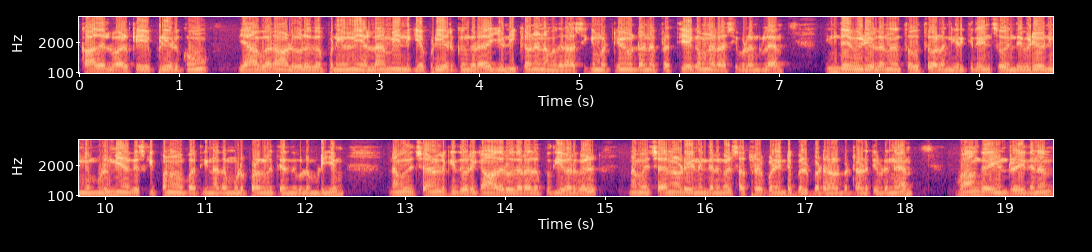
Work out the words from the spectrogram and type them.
காதல் வாழ்க்கை எப்படி இருக்கும்? வியாபாரம் அலுவலக பணிகள்னு எல்லாமே இன்னைக்கு எப்படி இருக்குங்கிற யூனிக்கான நமது ராசிக்கு மட்டுமே உண்டான பிரத்யேகமான ராசி பலன்களை இந்த வீடியோவில் நான் தொகுத்து வழங்கியிருக்கிறேன். ஸோ இந்த வீடியோ நீங்கள் முழுமையாக ஸ்கிப் பண்ணாமல் பார்த்தீங்கன்னா தான் முழு பலன்களை தெரிந்து கொள்ள முடியும். நமது சேனலுக்கு இதுவரைக்கும் ஆதரவு தராத புதியவர்கள் நம்ம சேனலோட இணைந்திருங்கள் சப்ஸ்கிரைப் பண்ணிட்டு பெல் பட்டன் ஆல் பட்டன் அழுத்தி விடுங்க. வாங்க இன்றைய தினம்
